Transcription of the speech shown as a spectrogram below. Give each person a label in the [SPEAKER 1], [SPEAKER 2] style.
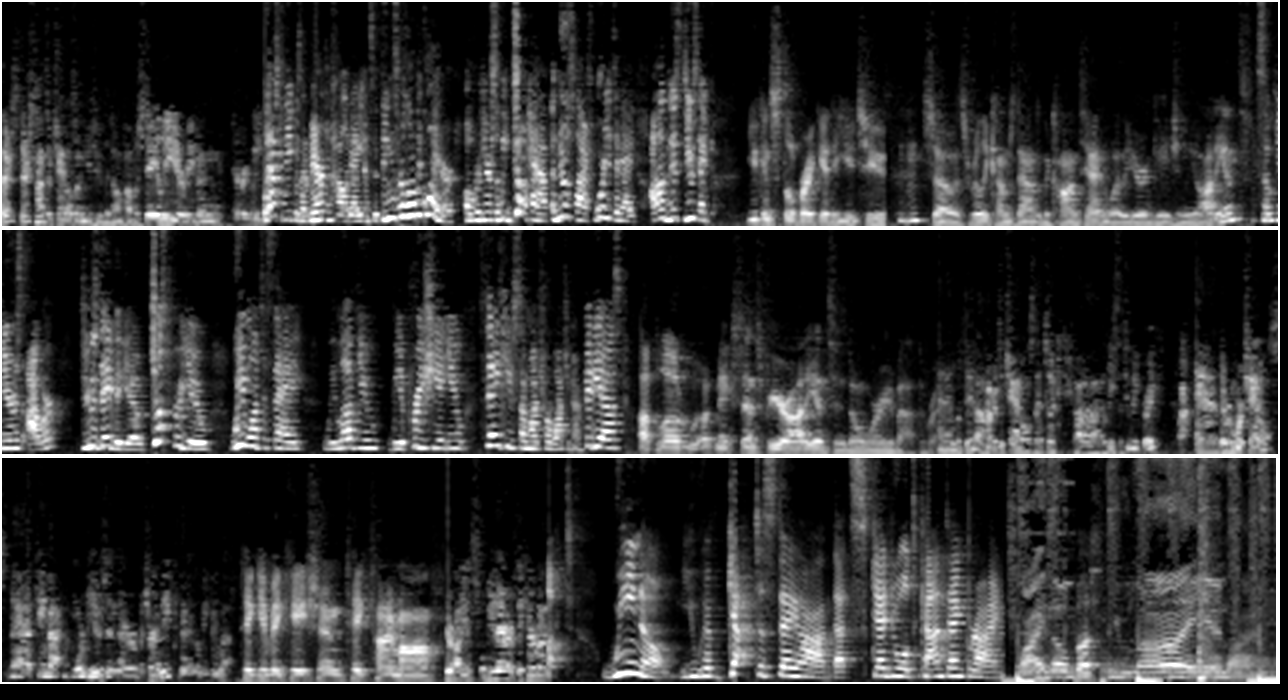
[SPEAKER 1] There's, there's tons of channels on YouTube that don't publish daily or even every week.
[SPEAKER 2] Last week was an American holiday, and so things were a little bit quieter over here, so we don't have a newsflash for you today on this Tuesday.
[SPEAKER 1] You can still break into YouTube, mm-hmm. so it really comes down to the content and whether you're engaging the audience.
[SPEAKER 2] So here's our Tuesday video just for you. We want to say we love you, we appreciate you, thank you so much for watching our videos.
[SPEAKER 1] Upload what makes sense for your audience and don't worry about the rest. And looked at uh, hundreds of channels that took uh, at least a two week break. And there were more channels that came back with more views in their return week than in the week we left. Take your vacation, take time off. Your audience will be there if they care about it.
[SPEAKER 2] But we know you have got to stay on that scheduled content grind.
[SPEAKER 3] Why the
[SPEAKER 1] Bust.
[SPEAKER 3] you lying? Why lying?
